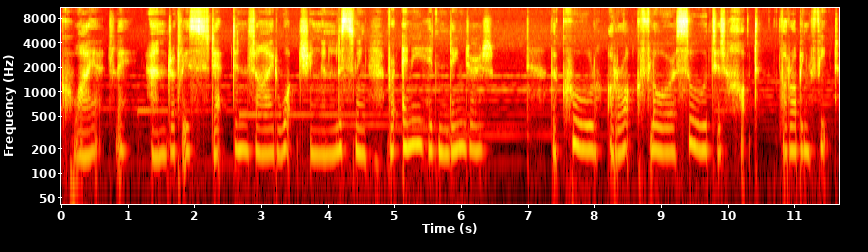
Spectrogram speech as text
quietly, Androcles stepped inside, watching and listening for any hidden dangers. The cool rock floor soothed his hot, throbbing feet.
